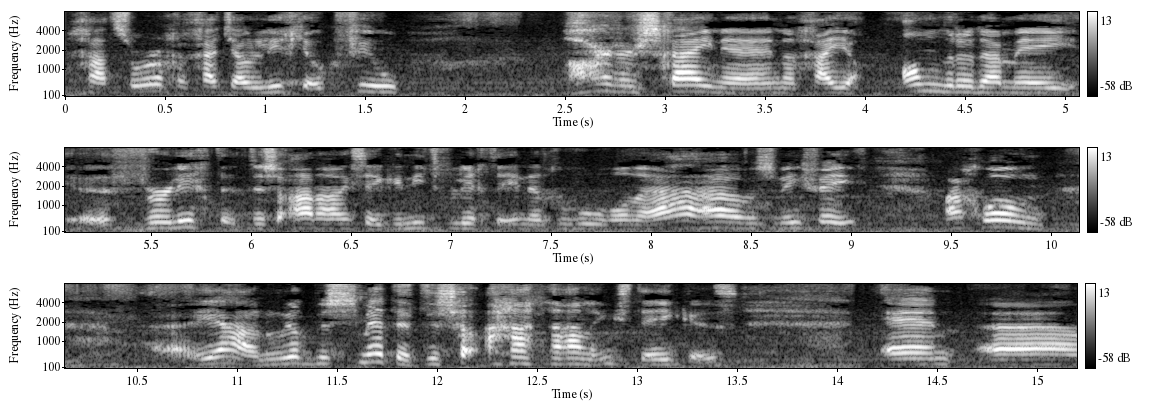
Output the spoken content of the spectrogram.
gaat zorgen, gaat jouw lichtje ook veel harder schijnen. En dan ga je anderen daarmee uh, verlichten. Dus aanhalingstekens niet verlichten in het gevoel van, ah, zweef, zweef. Maar gewoon, uh, ja, noem je dat besmetten tussen aanhalingstekens. En uh,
